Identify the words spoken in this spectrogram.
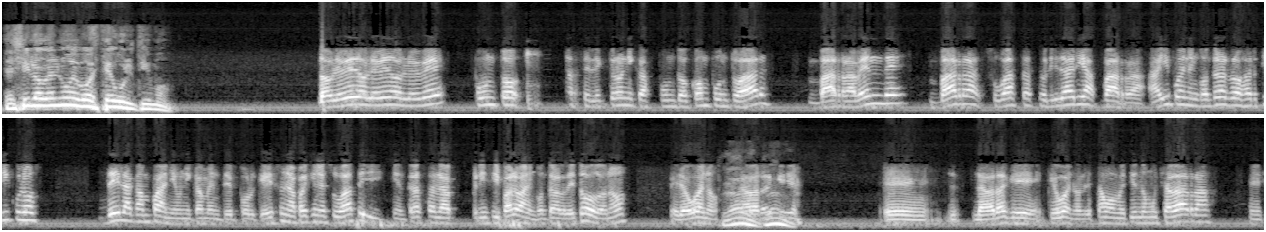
Decirlo de nuevo este último. www.subastaselectrónicas.com.ar barra vende, barra subasta solidaria, barra. Ahí pueden encontrar los artículos de la campaña únicamente, porque es una página de subasta y si entras a la principal vas a encontrar de todo, ¿no? Pero bueno, la verdad que eh, la verdad que, que, bueno, le estamos metiendo mucha garra eh,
